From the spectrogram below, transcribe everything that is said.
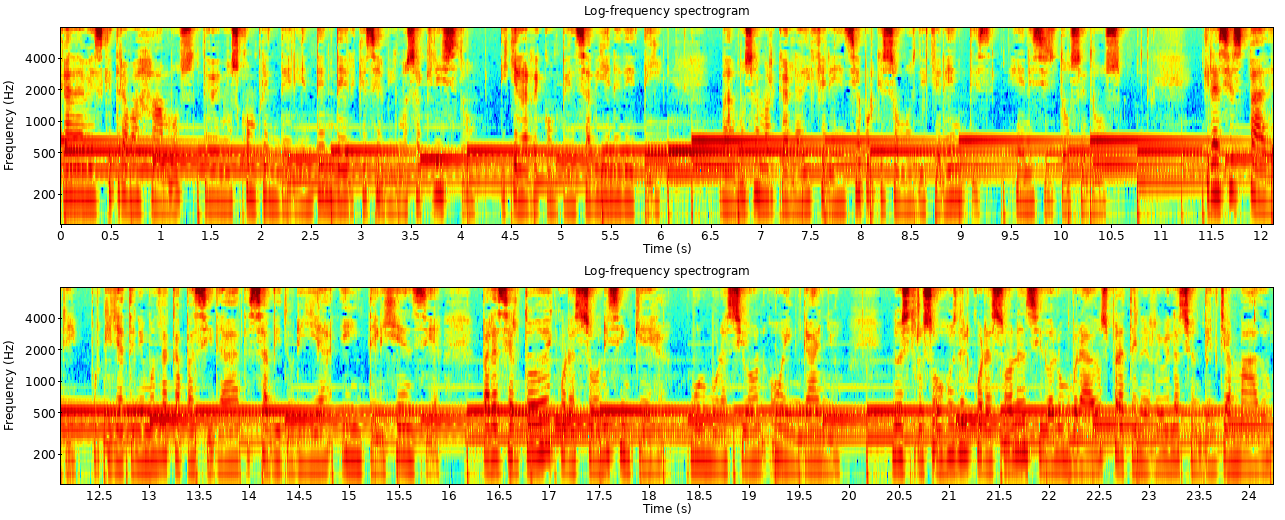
Cada vez que trabajamos debemos comprender y entender que servimos a Cristo y que la recompensa viene de ti. Vamos a marcar la diferencia porque somos diferentes. Génesis 12.2. Gracias Padre, porque ya tenemos la capacidad, sabiduría e inteligencia para hacer todo de corazón y sin queja, murmuración o engaño. Nuestros ojos del corazón han sido alumbrados para tener revelación del llamado,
